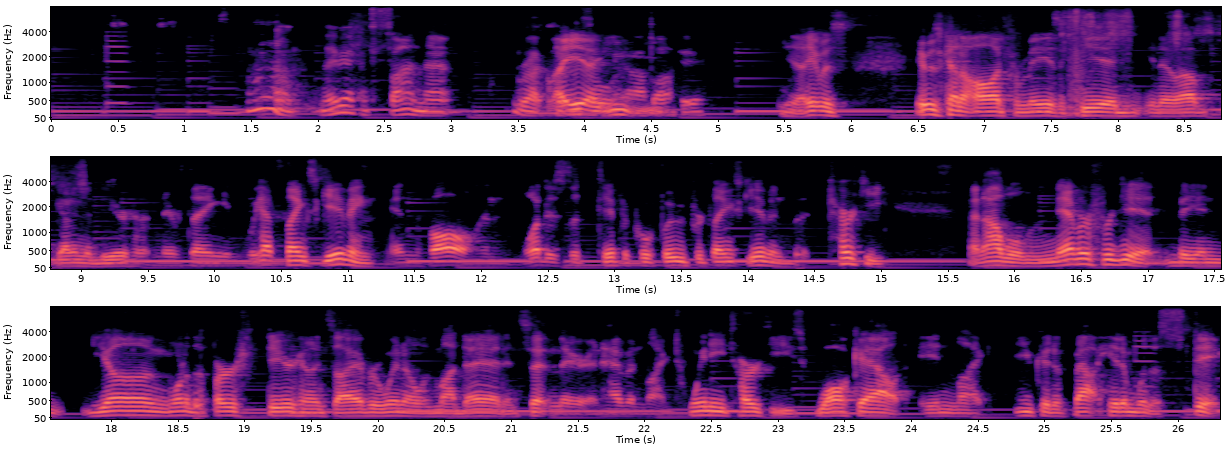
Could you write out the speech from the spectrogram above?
I don't know. Maybe I can find that right quick uh, yeah, before we hop off here yeah, it was it was kind of odd for me as a kid. You know, I got into deer hunting and everything. And we have Thanksgiving in the fall, and what is the typical food for Thanksgiving but turkey? And I will never forget being young. One of the first deer hunts I ever went on with my dad, and sitting there and having like 20 turkeys walk out in like you could about hit them with a stick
